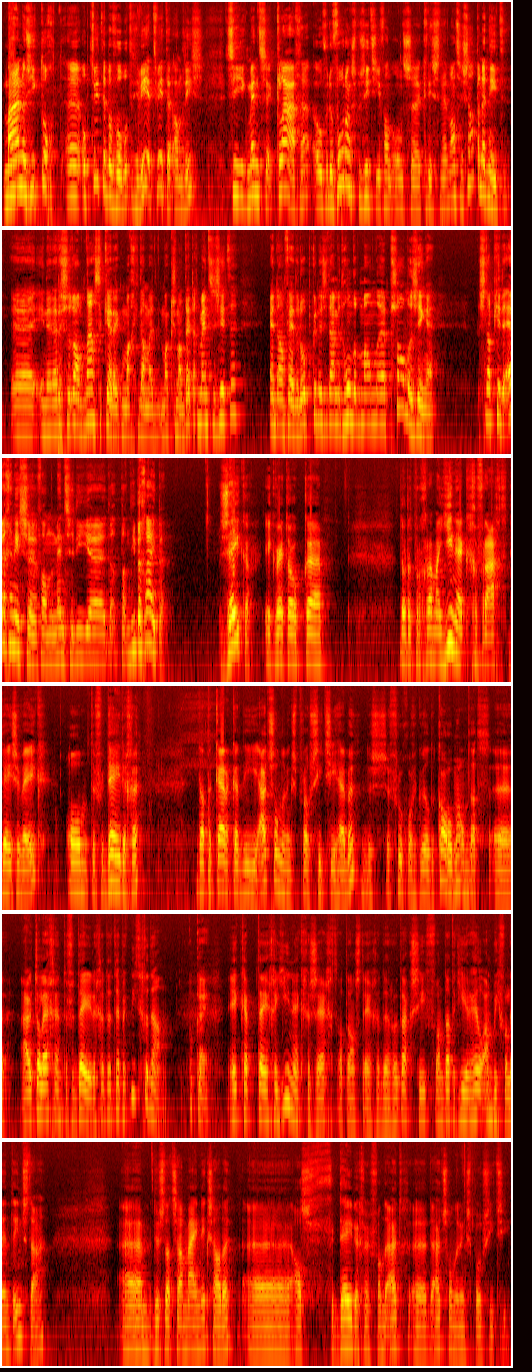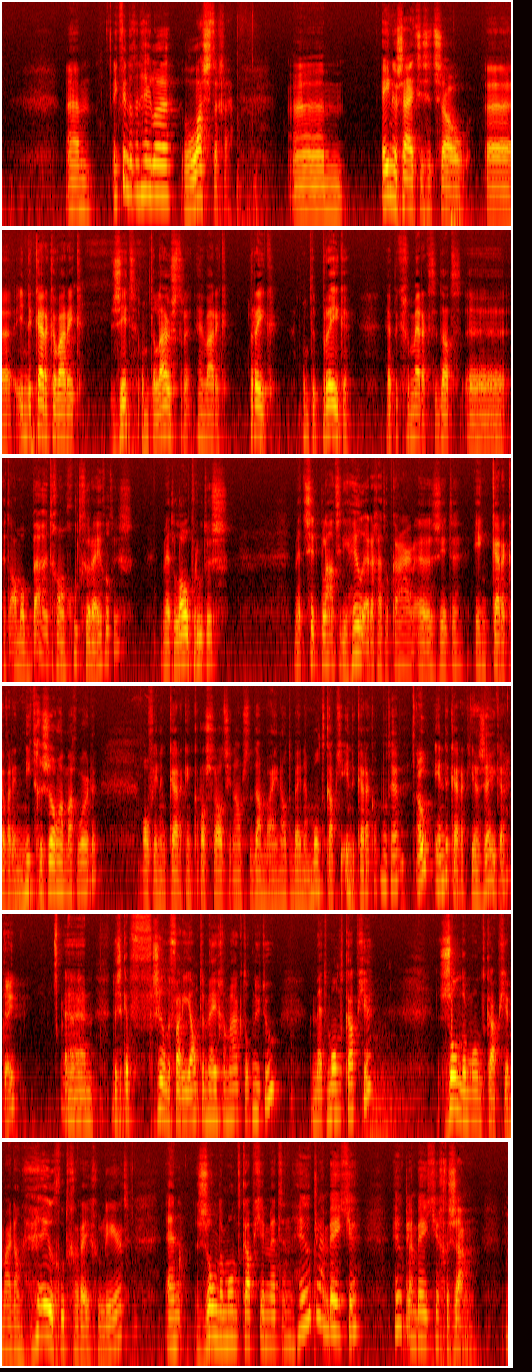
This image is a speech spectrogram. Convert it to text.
maar nu zie ik toch op Twitter bijvoorbeeld, weer Twitter Andries, zie ik mensen klagen over de voorrangspositie van onze christenen. Want ze snappen het niet. Uh, in een restaurant naast de kerk mag je dan met maximaal 30 mensen zitten. En dan verderop kunnen ze daar met 100 man uh, psalmen zingen. Snap je de ergernissen van mensen die uh, dat, dat, niet begrijpen? Zeker. Ik werd ook door het programma Jinek gevraagd deze week om te verdedigen dat de kerken die uitzonderingspositie hebben. Dus ze vroeg of ik wilde komen om dat uit te leggen en te verdedigen. Dat heb ik niet gedaan. Ik heb tegen Jinek gezegd, althans tegen de redactie, van dat ik hier heel ambivalent in sta. Uh, dus dat ze aan mij niks hadden uh, als verdediger van de, de uitzonderingspositie. Um, ik vind dat een hele lastige. Um, enerzijds is het zo, uh, in de kerken waar ik zit om te luisteren en waar ik preek om te preken, heb ik gemerkt dat het allemaal buitengewoon goed geregeld is met looproutes, met zitplaatsen die heel erg uit elkaar uh, zitten, in kerken waarin niet gezongen mag worden. Of in een kerk in Crossroads in Amsterdam waar je notabene een mondkapje in de kerk op moet hebben. Oh? In de kerk, jazeker. Oké. Okay. Um, dus ik heb verschillende varianten meegemaakt tot nu toe. Met mondkapje, zonder mondkapje, maar dan heel goed gereguleerd. En zonder mondkapje met een heel klein beetje, heel klein beetje gezang.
